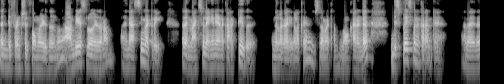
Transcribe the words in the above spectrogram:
ഡിഫറൻഷ്യൽ ഫോം എഴുതുന്നു. ആംബിയസ് ലോ എഴുതണം അതിന്റെ അസിമെട്രി അതെ മാക്സ്വൽ എങ്ങനെയാണ് കറക്റ്റ് ചെയ്തത് എന്നുള്ള കാര്യങ്ങളൊക്കെ വിശദമായിട്ട് നമുക്ക് നോക്കാനുണ്ട്. ഡിസ്പ്ലേസ്മെന്റ് കറന്റ് അതായത്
